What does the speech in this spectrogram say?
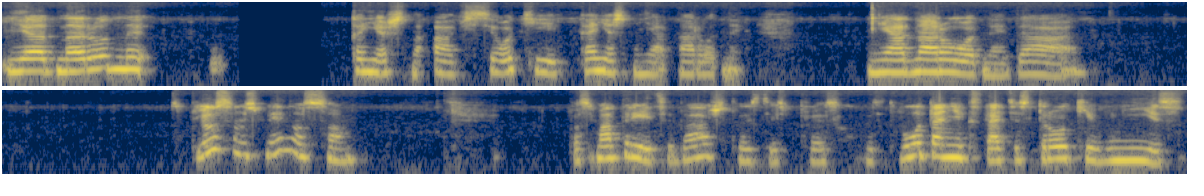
неоднородный конечно а все окей конечно неоднородный неоднородный да с плюсом с минусом посмотрите да что здесь происходит вот они кстати строки вниз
